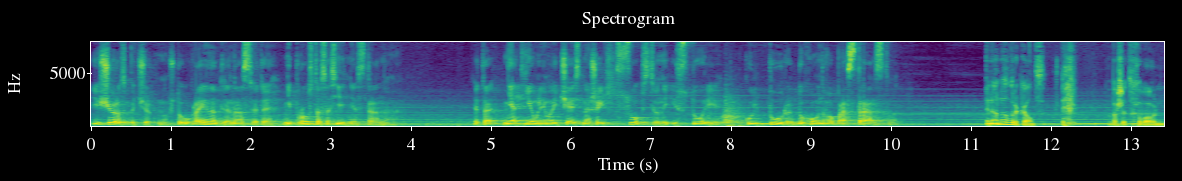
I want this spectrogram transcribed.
Еще раз подчеркну, что Украина для нас это не просто соседняя страна. Это неотъемлемая часть нашей собственной истории, культуры, духовного пространства. En aan de andere kant was het gewoon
